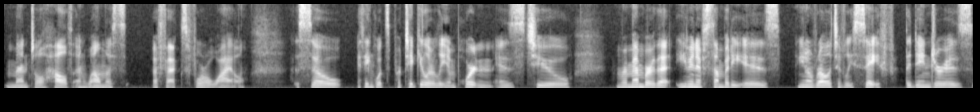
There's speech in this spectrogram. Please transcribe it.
mental health and wellness effects for a while. So, I think what's particularly important is to remember that even if somebody is, you know, relatively safe, the danger is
